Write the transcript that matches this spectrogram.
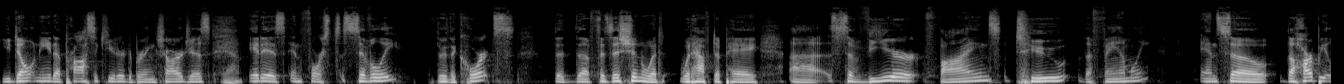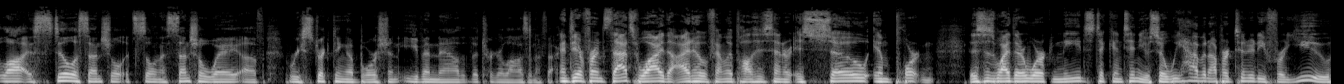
You don't need a prosecutor to bring charges. Yeah. It is enforced civilly through the courts. The, the physician would, would have to pay uh, severe fines to the family. And so the heartbeat law is still essential. It's still an essential way of restricting abortion, even now that the trigger law is in effect. And dear friends, that's why the Idaho Family Policy Center is so important. This is why their work needs to continue. So we have an opportunity for you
